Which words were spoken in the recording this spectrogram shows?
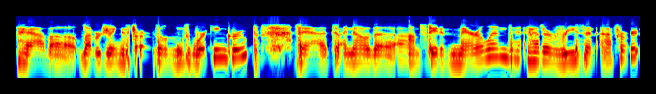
have a leveraging historic buildings working group that I know the um, state of Maryland had a recent effort.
